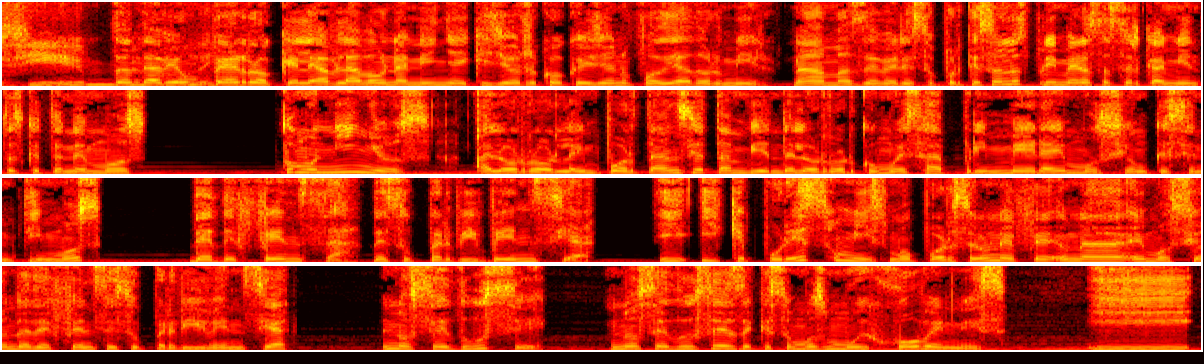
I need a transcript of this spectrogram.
sí, donde había un perro que le hablaba a una niña y que yo recuerdo que yo no podía dormir, nada más de ver eso, porque son los primeros acercamientos que tenemos como niños al horror, la importancia también del horror como esa primera emoción que sentimos de defensa, de supervivencia, y, que por eso mismo, por ser una, una emoción de defensa y supervivencia, nos seduce, nos seduce desde que somos muy jóvenes. Y,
